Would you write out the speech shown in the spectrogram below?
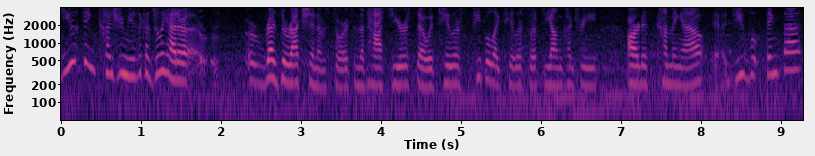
Do you think country music has really had a, a resurrection of sorts in the past year or so with Taylor people like Taylor Swift, young country artists coming out? Uh, Do you think that?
